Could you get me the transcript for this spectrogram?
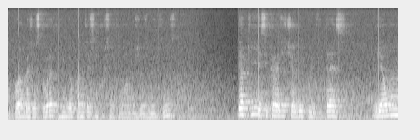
Iporanga Gestora, que rendeu 45% no ano de 2015. E aqui esse crédito agrícola Vitesse, ele é um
